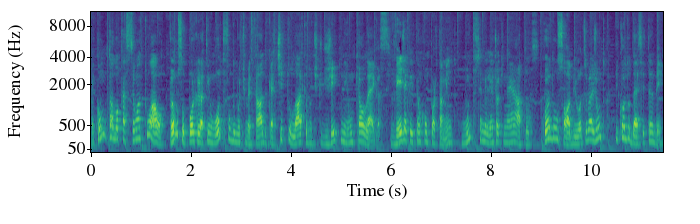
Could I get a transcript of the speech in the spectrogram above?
é como está a alocação atual. Vamos supor que eu já tenho outro fundo multimercado que é titular, que eu não tiro de jeito nenhum, que é o Legacy. Veja que ele tem um comportamento muito semelhante ao que nem é Atlas. Quando um sobe, o outro vai junto e quando desce também.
